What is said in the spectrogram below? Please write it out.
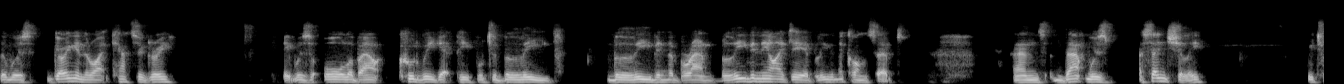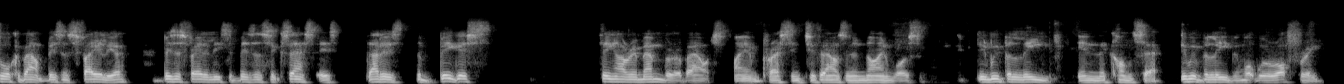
that was going in the right category, it was all about could we get people to believe believe in the brand, believe in the idea, believe in the concept. And that was essentially, we talk about business failure. Business failure leads to business success. Is that is the biggest thing I remember about Iron Press in 2009 was did we believe in the concept? Did we believe in what we were offering?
